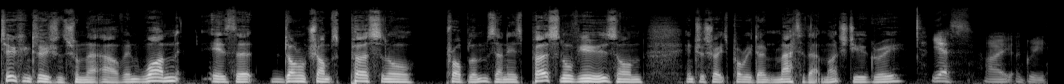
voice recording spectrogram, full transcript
Two conclusions from that, Alvin. One is that Donald Trump's personal problems and his personal views on interest rates probably don't matter that much. Do you agree? Yes, I agree.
